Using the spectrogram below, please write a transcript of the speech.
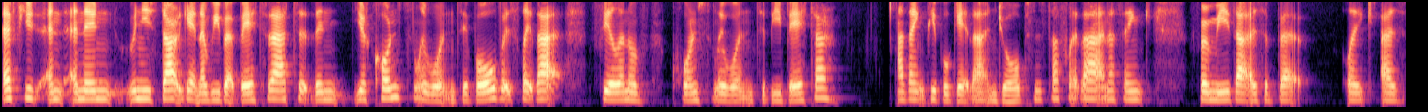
if you and and then when you start getting a wee bit better at it, then you're constantly wanting to evolve. It's like that feeling of constantly wanting to be better. I think people get that in jobs and stuff like that. And I think for me that is a bit like as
